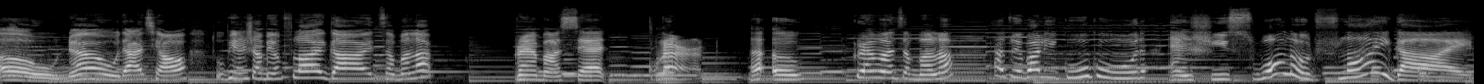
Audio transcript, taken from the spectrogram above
Oh no！大家瞧，图片上面 Fly Guy 怎么了？Grandma said，呃哦，Grandma 怎么了？她嘴巴里鼓鼓的，and she swallowed Fly Guy。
